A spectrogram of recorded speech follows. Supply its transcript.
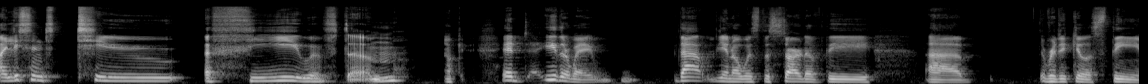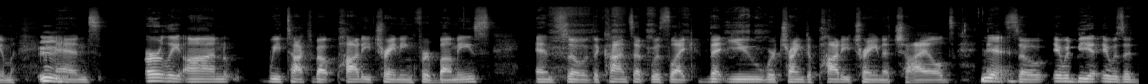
I listened to a few of them. Okay. It either way, that you know was the start of the uh, ridiculous theme, and early on we talked about potty training for bummies. And so the concept was like that you were trying to potty train a child. And Yeah. so it would be a, it was a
